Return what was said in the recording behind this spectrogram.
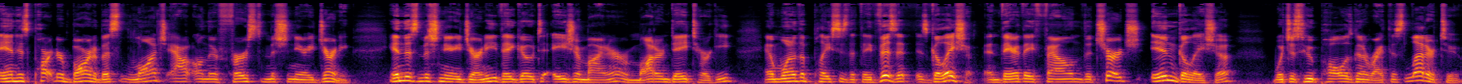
and his partner Barnabas launch out on their first missionary journey. In this missionary journey, they go to Asia Minor or modern day Turkey. And one of the places that they visit is Galatia. And there they found the church in Galatia, which is who Paul is going to write this letter to.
